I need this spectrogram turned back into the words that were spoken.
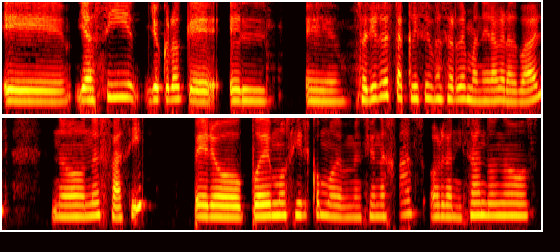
Eh, y así yo creo que el salir de esta crisis va a ser de manera gradual, no, no es fácil, pero podemos ir, como menciona Hans, organizándonos,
